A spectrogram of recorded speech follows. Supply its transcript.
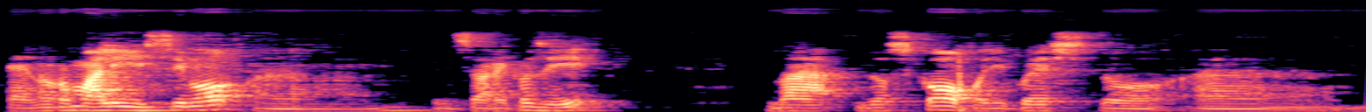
È normalissimo eh, pensare così, ma lo scopo di questo eh,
